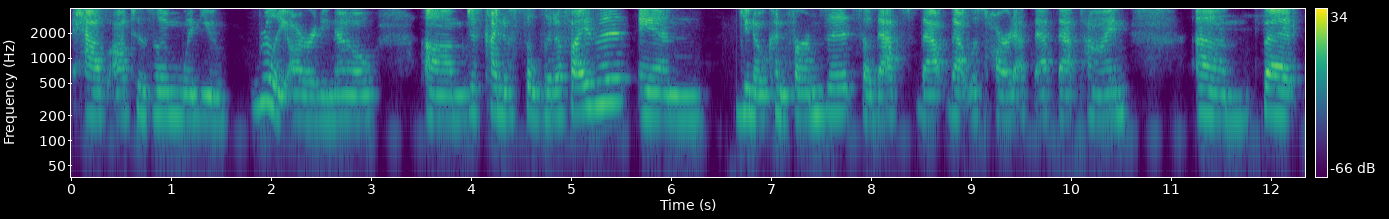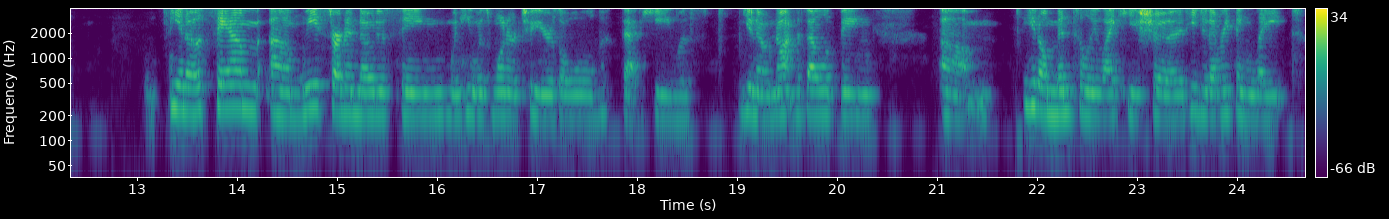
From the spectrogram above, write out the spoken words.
has autism when you really already know um, just kind of solidifies it and you know confirms it. So that's that that was hard at, at that time. Um, but you know sam um, we started noticing when he was one or two years old that he was you know not developing um, you know mentally like he should. He did everything late.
